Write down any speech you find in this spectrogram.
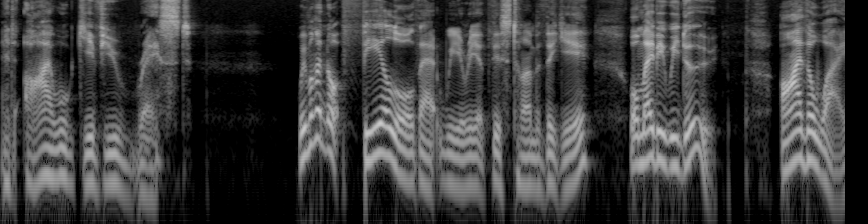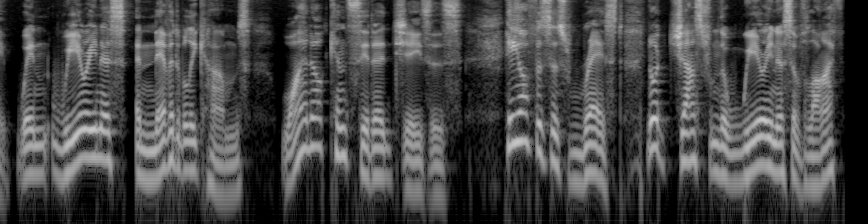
and I will give you rest. We might not feel all that weary at this time of the year, or maybe we do. Either way, when weariness inevitably comes, why not consider Jesus? He offers us rest, not just from the weariness of life,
